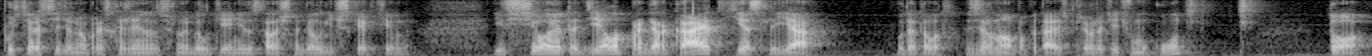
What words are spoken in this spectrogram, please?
пусть и растительного происхождения, но все равно белки, они достаточно биологически активны. И все это дело прогоркает, если я вот это вот зерно попытаюсь превратить в муку, то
